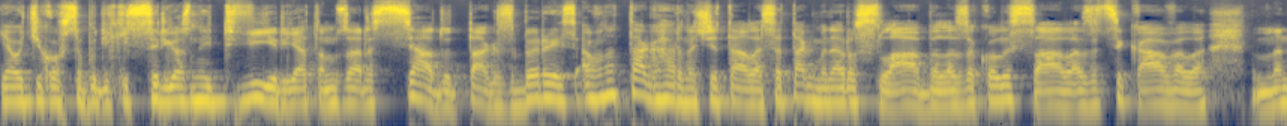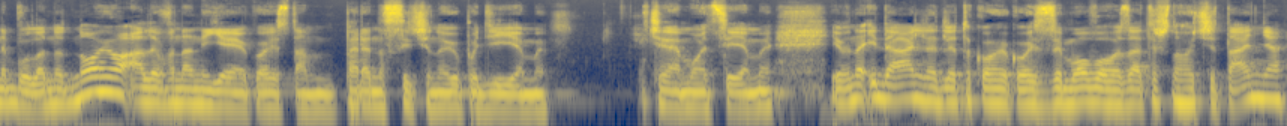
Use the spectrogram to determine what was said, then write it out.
я очікував, що це буде якийсь серйозний твір. Я там зараз сяду, так, зберись, а вона так гарно читалася, так мене розслабила, заколисала, зацікавила. Вона не була нудною, але вона не є якоюсь там перенасиченою подіями. Чи емоціями. І вона ідеальна для такого якогось зимового затишного читання.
